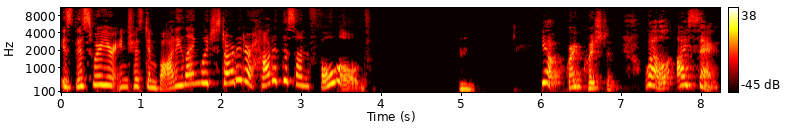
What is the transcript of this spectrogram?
is this where your interest in body language started or how did this unfold? Hmm. Yeah, great question. Well, I sang.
